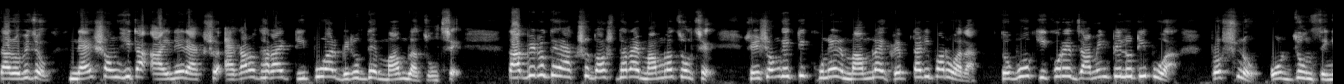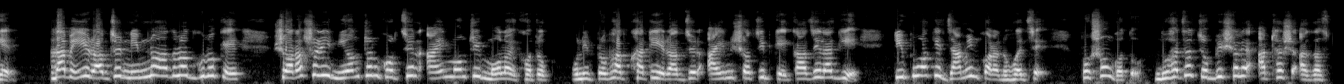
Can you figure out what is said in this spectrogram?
তার অভিযোগ, ন্যায় সংহিতা আইনের একশো এগারো ধারায় টিপুয়ার বিরুদ্ধে মামলা চলছে। তার বিরুদ্ধে একশো দশ ধারায় মামলা চলছে। সেই সঙ্গে একটি খুনের মামলায় গ্রেপ্তারি পরোয়ানা। তবুও কি করে জামিন পেল টিপুয়া? প্রশ্ন অর্জুন সিং এর দাবি, রাজ্যের নিম্ন আদালতগুলোকে সরাসরি নিয়ন্ত্রণ করছেন আইনমন্ত্রী মলয় ঘটক। উনি প্রভাব খাটিয়ে রাজ্যের আইন সচিবকে কাজে লাগিয়ে টিপুয়াকে জামিন করানো হয়েছে। প্রসঙ্গত দু হাজার চব্বিশ সালে আঠাশ আগস্ট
